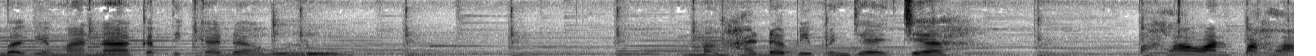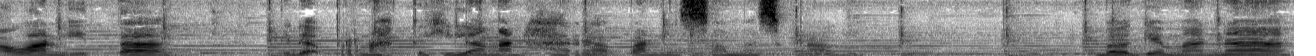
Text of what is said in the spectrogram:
Bagaimana ketika dahulu menghadapi penjajah, pahlawan-pahlawan kita tidak pernah kehilangan harapan sama sekali. Bagaimana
